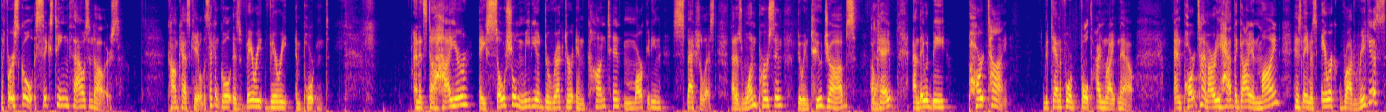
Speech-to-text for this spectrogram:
The first goal is sixteen thousand dollars. Comcast cable. The second goal is very very important and it's to hire a social media director and content marketing specialist. That is one person doing two jobs, okay? And they would be part time. We can't afford full time right now. And part time, I already had the guy in mind. His name is Eric Rodriguez.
